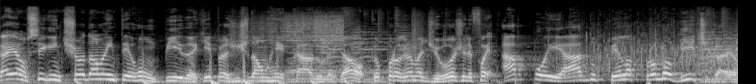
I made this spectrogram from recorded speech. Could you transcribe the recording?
Caião, seguinte, deixa eu dar uma interrompida aqui pra gente dar um recado legal, que o programa de hoje ele foi apoiado pela Promobit, Caião.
